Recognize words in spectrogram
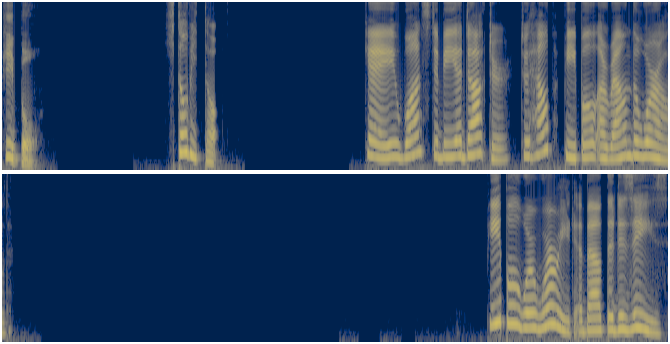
people, 人々、Kay wants to be a doctor to help people around the world. People were worried about the disease.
